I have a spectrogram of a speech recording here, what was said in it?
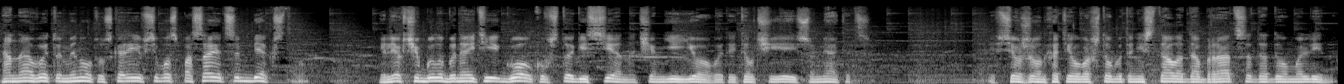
Она в эту минуту, скорее всего, спасается бегством. И легче было бы найти иголку в стоге сена, чем ее в этой толчее и сумятице. И все же он хотел во что бы то ни стало добраться до дома Лины.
